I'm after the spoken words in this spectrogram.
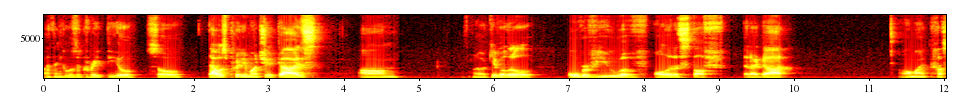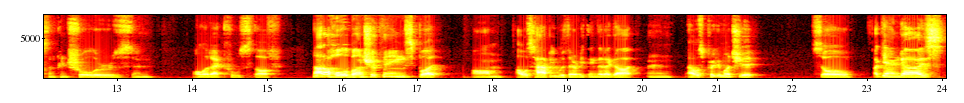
I think it was a great deal. So that was pretty much it, guys. Um, uh, give a little overview of all of the stuff that I got, all my custom controllers and all of that cool stuff. Not a whole bunch of things, but um, I was happy with everything that I got, and that was pretty much it. So, again, guys,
